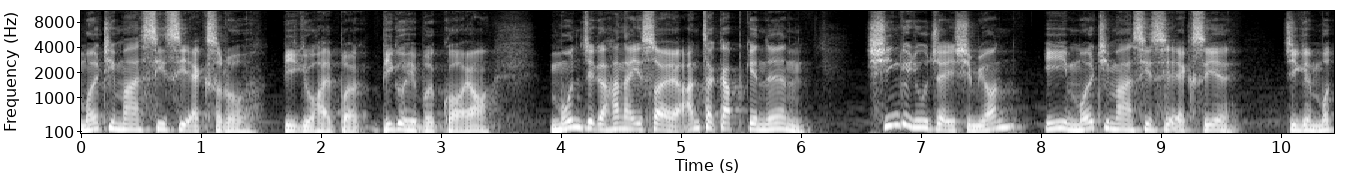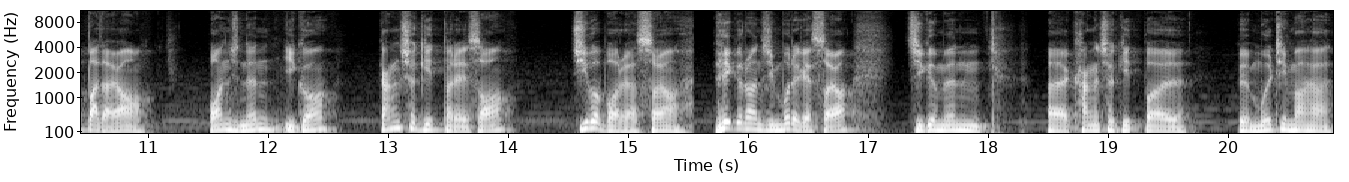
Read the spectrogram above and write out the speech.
멀티마 CCX로 비교할, 비교해 볼 거예요. 문제가 하나 있어요. 안타깝게는 신규 유저이시면 이 멀티마 CCX에 지금 못 받아요. 번지는 이거 강철 깃발에서 집어버렸어요. 왜 그런지 모르겠어요. 지금은 어, 강철 깃발 그 멀티마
